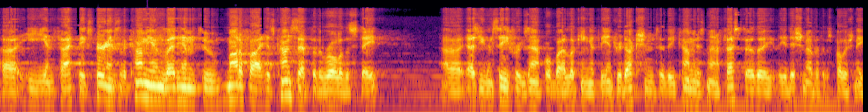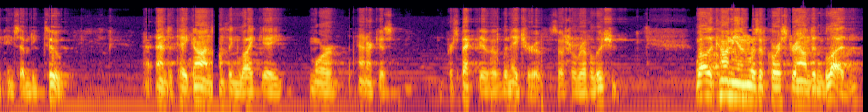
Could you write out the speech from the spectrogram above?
Uh, he, in fact, the experience of the Commune led him to modify his concept of the role of the state uh, as you can see, for example, by looking at the introduction to the Communist Manifesto, the, the edition of it that was published in 1872, and to take on something like a more anarchist perspective of the nature of social revolution. Well, the commune was, of course, drowned in blood,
